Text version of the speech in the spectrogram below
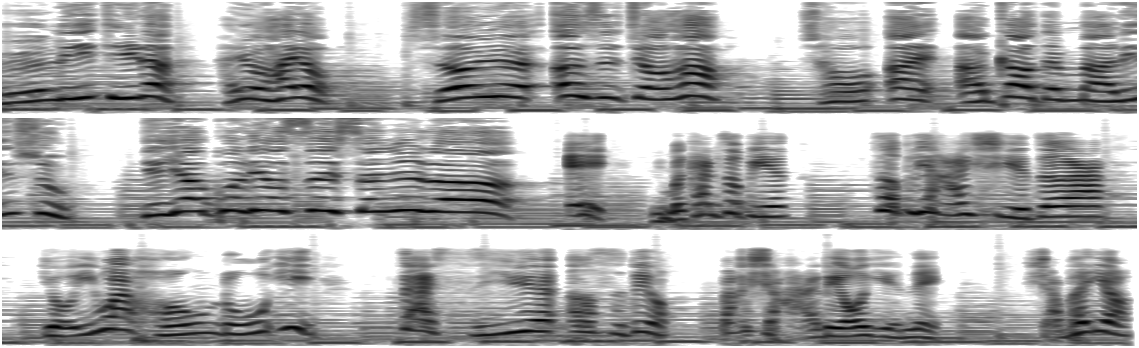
呃，离题了。还有还有，十二月二十九号，超爱阿告的马铃薯也要过六岁生日了。哎，你们看这边，这边还写着啊，有一位洪如意在十一月二十六帮小孩留言呢。小朋友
